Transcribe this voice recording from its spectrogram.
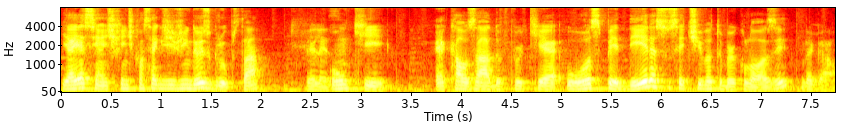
E aí, assim, acho que a gente consegue dividir em dois grupos, tá? Beleza. Um que é causado porque é o hospedeiro é suscetível à tuberculose, Legal.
